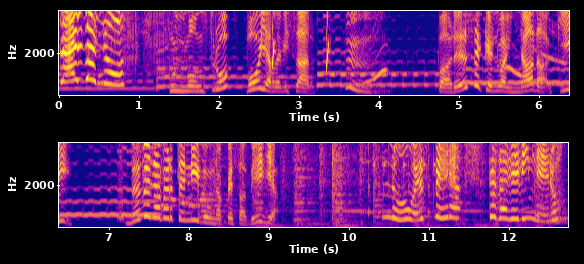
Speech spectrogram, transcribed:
¡Sálvanos! ¿Un monstruo? Voy a revisar. Hmm, parece que no hay nada aquí. Deben haber tenido una pesadilla. No, espera. Te daré dinero.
